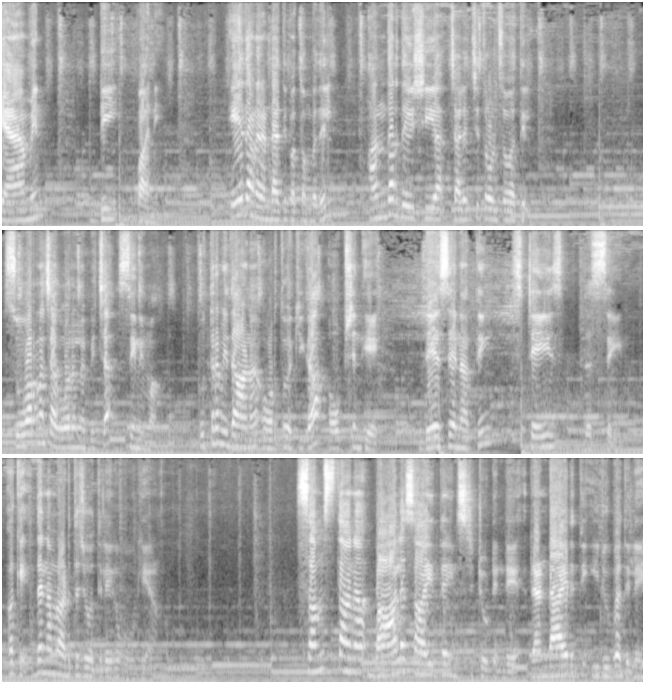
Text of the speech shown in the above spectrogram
ക്യാമിൻ. ഡി പനി. ഏതാണ് രണ്ടായിരത്തി പത്തൊമ്പതിൽ അന്തർദേശീയ ചലച്ചിത്രോത്സവത്തിൽ സുവർണ ചകോരം ലഭിച്ച സിനിമ? ഉത്തരം ഇതാണ് ഓർത്തു വയ്ക്കുക option A they say nothing stays the same okay then നമ്മൾ അടുത്ത ചോദ്യത്തിലേക്ക് പോവുകയാണ്. സംസ്ഥാന ബാലസാഹിത്യ ഇൻസ്റ്റിറ്റ്യൂട്ടിന്റെ രണ്ടായിരത്തി ഇരുപതിലെ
